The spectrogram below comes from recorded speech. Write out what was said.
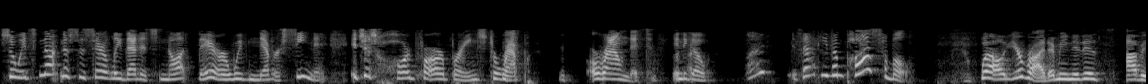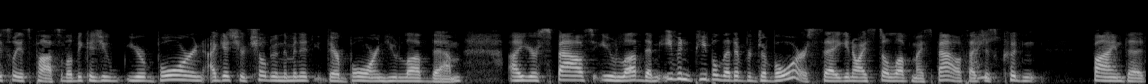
So it's not necessarily that it's not there, we've never seen it. It's just hard for our brains to wrap around it and to go, what? Is that even possible? Well, you're right. I mean, it is obviously it's possible because you you're born. I guess your children, the minute they're born, you love them. Uh, your spouse, you love them. Even people that have divorced say, you know, I still love my spouse. I just couldn't find the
